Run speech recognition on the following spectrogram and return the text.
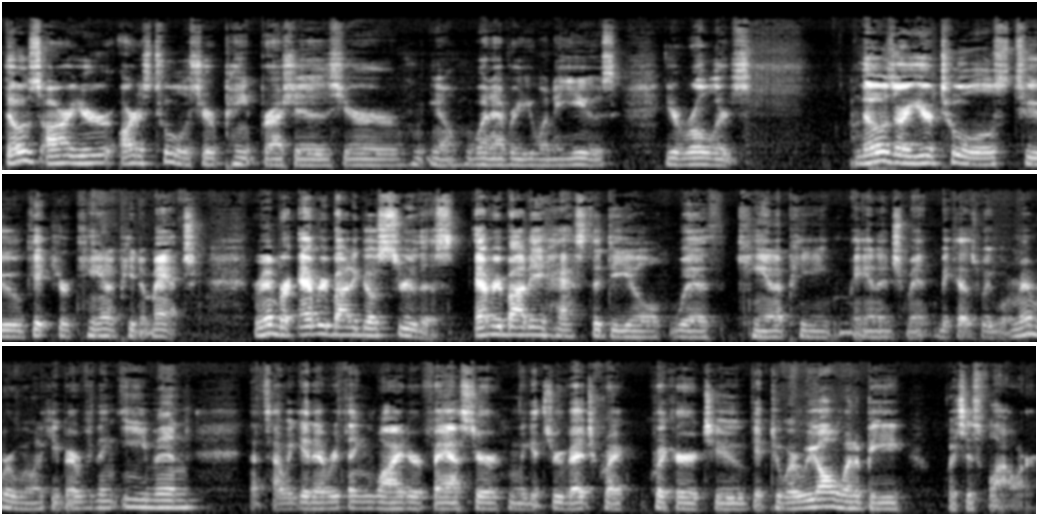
Those are your artist tools, your paint brushes, your, you know, whatever you want to use, your rollers. Those are your tools to get your canopy to match. Remember, everybody goes through this. Everybody has to deal with canopy management because we remember we want to keep everything even. That's how we get everything wider, faster, and we get through veg quick, quicker to get to where we all want to be, which is flower.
